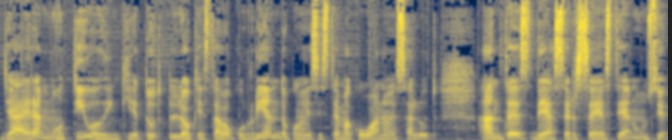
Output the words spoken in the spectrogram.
ya era motivo de inquietud lo que estaba ocurriendo con el sistema cubano de salud. Antes de hacerse este anuncio,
